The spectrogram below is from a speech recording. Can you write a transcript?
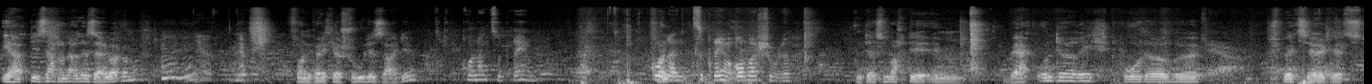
Ihr habt die Sachen alle selber gemacht? Mhm. Ja. Von welcher Schule seid ihr? Roland zu Bremen. Roland zu Bremen Oberschule. Und das macht ihr im Werkunterricht oder äh, speziell jetzt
